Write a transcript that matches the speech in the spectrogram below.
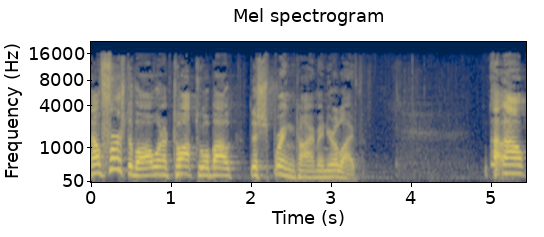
Now, first of all, I want to talk to you about the springtime in your life. Now,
